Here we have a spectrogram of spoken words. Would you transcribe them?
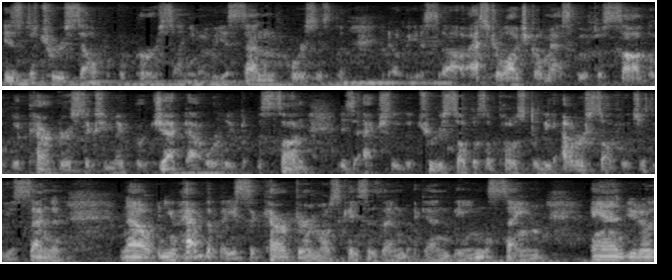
is the true self of a person. You know, the ascendant, of course, is the you know the uh, astrological masculine facade, the, the characteristics you may project outwardly, but the sun is actually the true self as opposed to the outer self, which is the ascendant. Now, you have the basic character in most cases, then again being the same. And you know,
